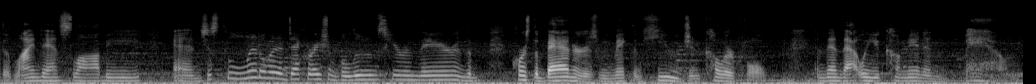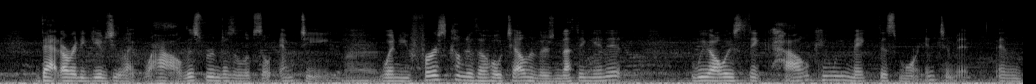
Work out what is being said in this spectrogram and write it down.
the line dance lobby, and just a little bit of decoration, balloons here and there, and the, of course the banners. We make them huge and colorful, and then that way you come in and bam, that already gives you like, wow, this room doesn't look so empty. When you first come to the hotel and there's nothing in it, we always think, how can we make this more intimate? And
